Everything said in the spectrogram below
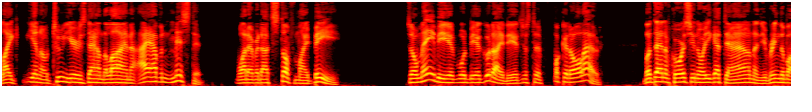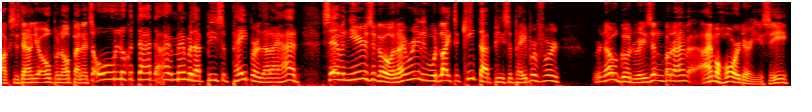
Like, you know, two years down the line, I haven't missed it, whatever that stuff might be. So maybe it would be a good idea just to fuck it all out. But then, of course, you know, you get down and you bring the boxes down, you open up, and it's, oh, look at that. I remember that piece of paper that I had seven years ago, and I really would like to keep that piece of paper for, for no good reason, but I'm, I'm a hoarder, you see.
